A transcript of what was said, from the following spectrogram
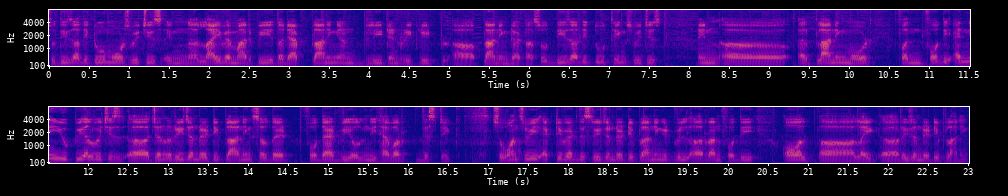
so these are the two modes which is in uh, live mrp the adapt planning and delete and recreate uh, planning data. So these are the two things which is in uh, planning mode. For, for the neupl which is uh, regenerative planning so that for that we only have our this tick. So once we activate this regenerative planning it will uh, run for the all uh, like regenerative planning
